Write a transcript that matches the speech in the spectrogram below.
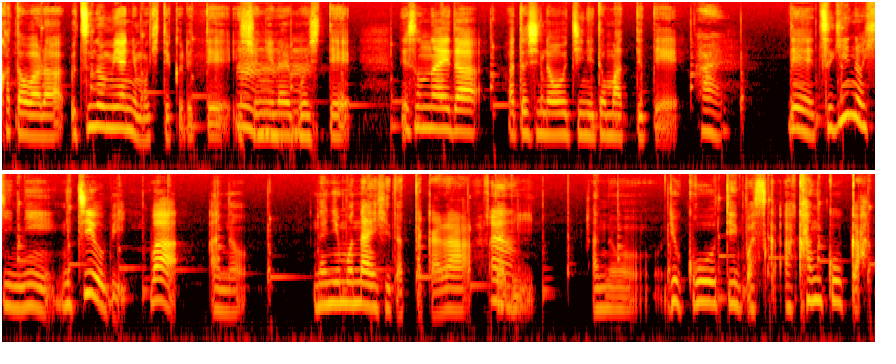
傍ら宇都宮にも来てくれて一緒にライブをして、でその間私のお家に泊まってて、はい、で次の日に日曜日はあの何もない日だったから2人、うん、あの旅行って言いますかあ観光か、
